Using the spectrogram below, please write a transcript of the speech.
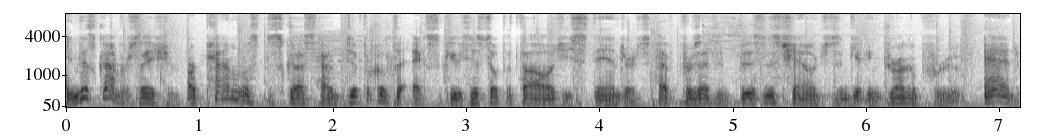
In this conversation, our panelists discuss how difficult to execute histopathology standards have presented business challenges in getting drug approved, and,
